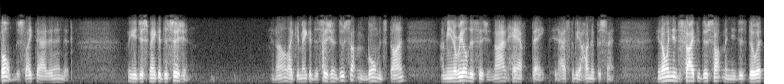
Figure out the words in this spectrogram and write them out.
boom, just like that, it ended. Well, you just make a decision. You know, like you make a decision do something, boom, it's done. I mean, a real decision, not half baked. It has to be a 100%. You know when you decide to do something and you just do it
